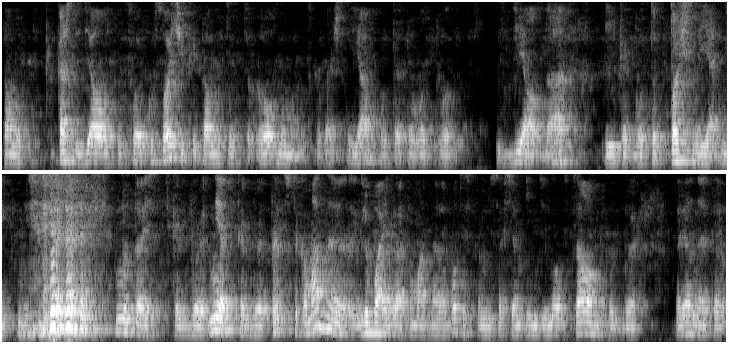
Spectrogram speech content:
там вот каждый делал вот свой кусочек, и там вот тут ровно можно сказать, что я вот это вот, вот сделал, да, и как бы тут точно я. Ну, то есть, как бы, нет, как бы, понятно, что командная, любая игра командная работа, если там не совсем инди, но в целом, как бы, наверное, это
